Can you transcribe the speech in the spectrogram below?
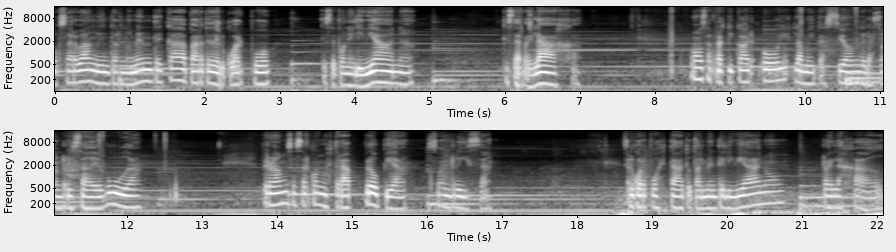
observando internamente cada parte del cuerpo que se pone liviana, que se relaja. Vamos a practicar hoy la meditación de la sonrisa de Buda, pero la vamos a hacer con nuestra propia sonrisa. El cuerpo está totalmente liviano, relajado.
